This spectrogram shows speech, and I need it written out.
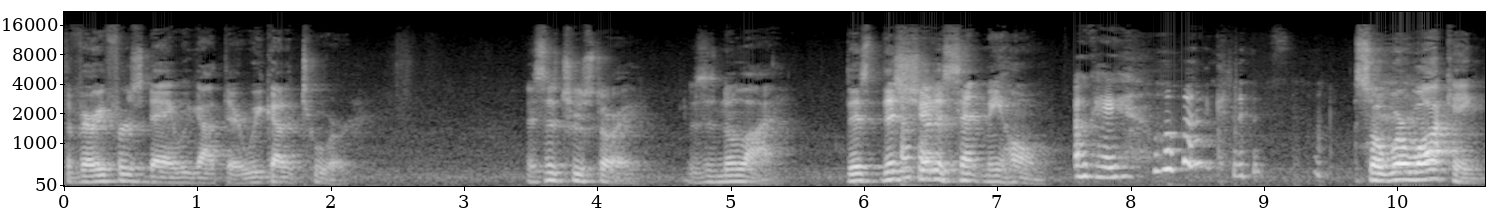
the very first day we got there, we got a tour. This is a true story. This is no lie. This this Okay. should have sent me home. Okay. Oh my goodness. So we're walking,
